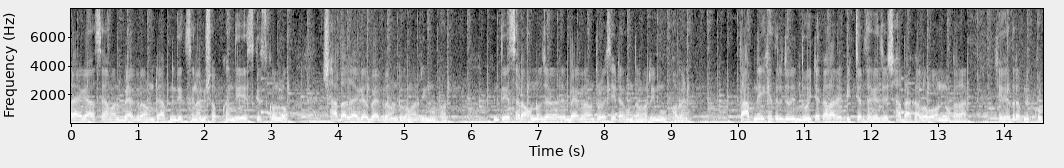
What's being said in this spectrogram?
জায়গা আছে আমার ব্যাকগ্রাউন্ডে, আপনি দেখছেন আমি সবখান দিয়ে স্কেচ করল। সাদা জায়গার ব্যাকগ্রাউন্ডটুকু আমার রিমুভ হবে। কিন্তু এছাড়া অন্য জায়গায় যে ব্যাকগ্রাউন্ড রয়েছে, এটা কিন্তু আমার রিমুভ হবে না। তো আপনি এই ক্ষেত্রে যদি দুইটা কালারের পিকচার থাকে, যে সাদা কালো বা অন্য কালার সেক্ষেত্রে আপনি খুব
